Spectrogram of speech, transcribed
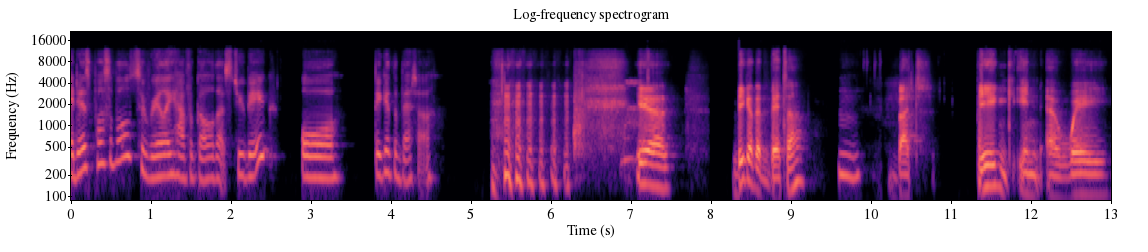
it is possible to really have a goal that's too big or bigger the better? yeah, bigger the better, mm. but big in a way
